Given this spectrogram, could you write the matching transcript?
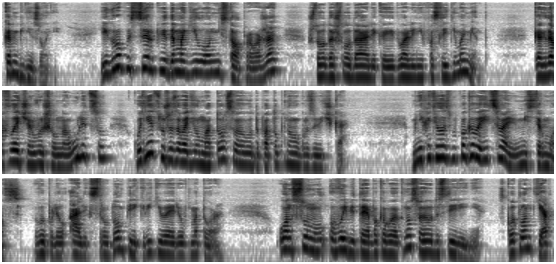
комбинезоне. И гроб из церкви до могилы он не стал провожать, что дошло до Алика едва ли не в последний момент. Когда Флетчер вышел на улицу, кузнец уже заводил мотор своего допотопного грузовичка. «Мне хотелось бы поговорить с вами, мистер Мосс», — выпалил Алекс с трудом, перекрикивая рев мотора. Он сунул в выбитое боковое окно свое удостоверение. «Скотланд-Ярд».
